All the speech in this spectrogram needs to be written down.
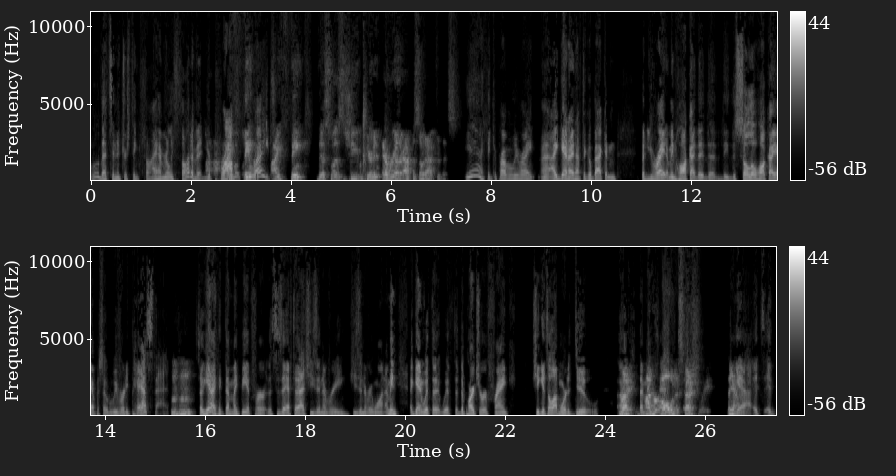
well, that's an interesting thought. I haven't really thought of it. You're I- I probably think- right. I think this was she appeared in every other episode after this. yeah, I think you're probably right. Uh, again, I'd have to go back and, but you're right. I mean, Hawkeye, the, the, the, the solo Hawkeye episode, we've already passed that. Mm-hmm. So yeah, I think that might be it for this. Is after that she's in every she's in every one. I mean, again with the with the departure of Frank, she gets a lot more to do. Uh, right that on her sense. own, especially. Yeah. yeah. it's it.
